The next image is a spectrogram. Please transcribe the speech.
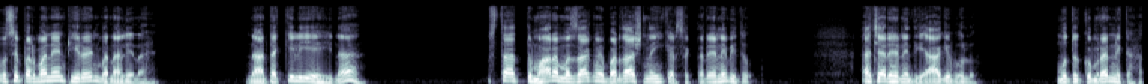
उसे परमानेंट हीरोइन बना लेना है। नाटक के लिए ही ना? उस्ताद, तुम्हारा मज़ाक में बर्दाश्त नहीं कर सकता, रहने भी दो। अच्छा रहने दिया, आगे बोलो। मुतु कुमरन ने कहा।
